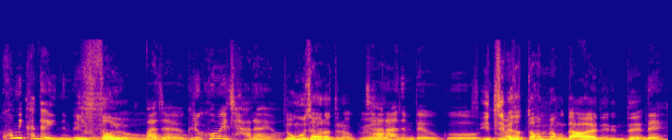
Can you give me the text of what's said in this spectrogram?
코믹한 데가 있는 배우예요. 있어요. 맞아요. 그리고 코믹 잘해요. 너무 잘하더라고요. 잘하는 배우고 이쯤에서 또 한 명 나와야 되는데 네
